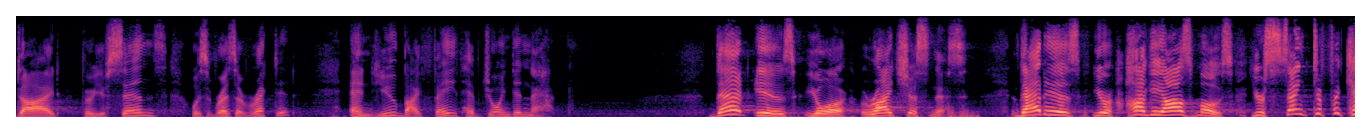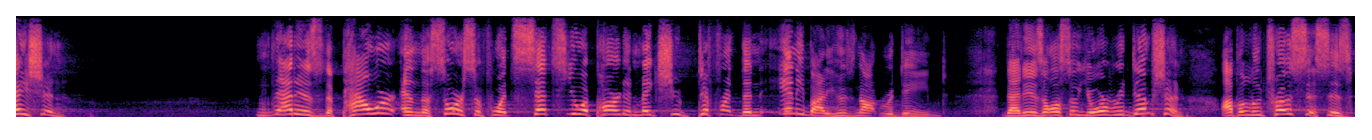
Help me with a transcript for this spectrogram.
died for your sins, was resurrected, and you by faith have joined in that. That is your righteousness. That is your hagiasmos, your sanctification. That is the power and the source of what sets you apart and makes you different than anybody who's not redeemed. That is also your redemption. Apolutrosis is,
